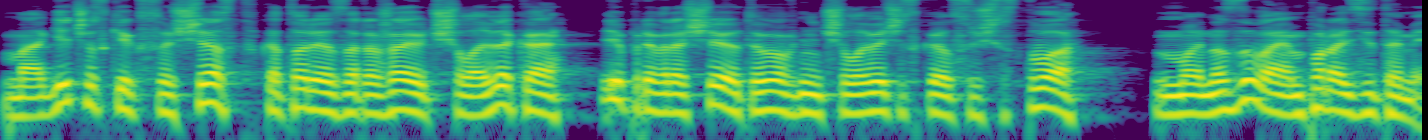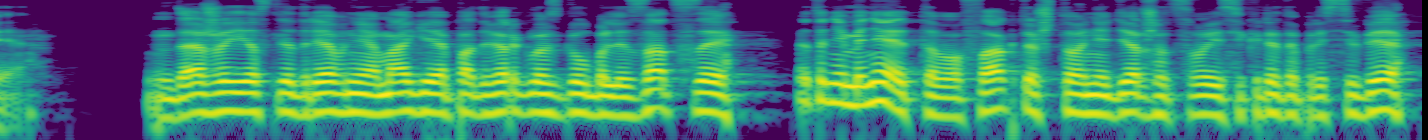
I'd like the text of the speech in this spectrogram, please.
магических существ, которые заражают человека и превращают его в нечеловеческое существо – мы называем паразитами. Даже если древняя магия подверглась глобализации, это не меняет того факта, что они держат свои секреты при себе,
